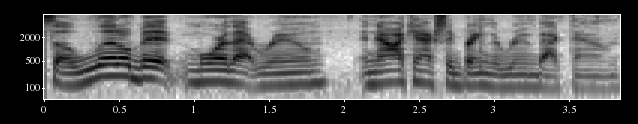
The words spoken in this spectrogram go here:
Just a little bit more of that room. And now I can actually bring the room back down.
